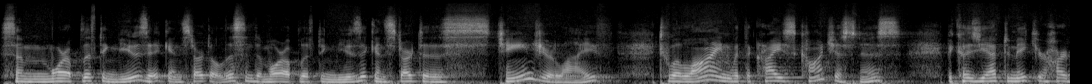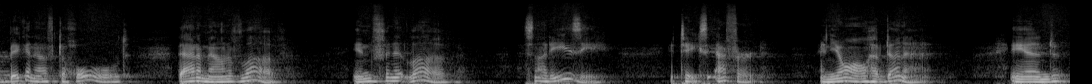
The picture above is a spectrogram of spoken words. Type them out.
some more uplifting music and start to listen to more uplifting music and start to change your life to align with the Christ consciousness because you have to make your heart big enough to hold that amount of love infinite love. It's not easy. It takes effort. And y'all have done it. And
